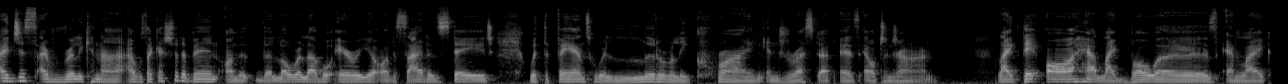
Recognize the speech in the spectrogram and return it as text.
I just I really cannot. I was like I should have been on the the lower level area on the side of the stage with the fans who were literally crying and dressed up as Elton John. Like they all had like boas and like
